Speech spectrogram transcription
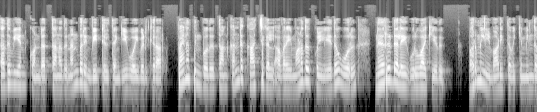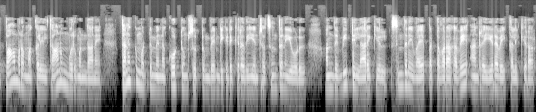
கதவியன் கொண்ட தனது நண்பரின் வீட்டில் தங்கி ஓய்வெடுக்கிறார். பயணத்தின் போது தான் கண்ட காட்சிகள் அவரை மனதுக்குள் ஏதோ ஒரு நெருடலை உருவாக்கியது. வறுமையில் வாடி தவிக்கும் இந்த பாமர மக்களில் தானும் ஒருவன் தானே? தனக்கு மட்டும் என்ன கோட்டும் சுட்டும் வேண்டி கிடக்கிறது என்ற சிந்தனையோடு அந்த வீட்டில் அறைக்குள் சிந்தனை வயப்பட்டவராகவே அன்றைய இரவை கழிக்கிறார்.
